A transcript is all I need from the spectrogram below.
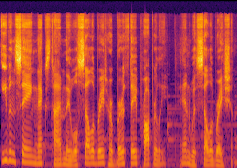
even saying next time they will celebrate her birthday properly and with celebration.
